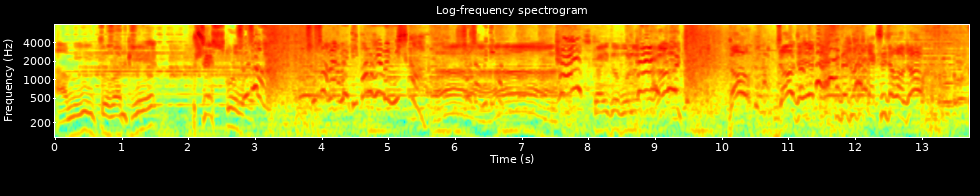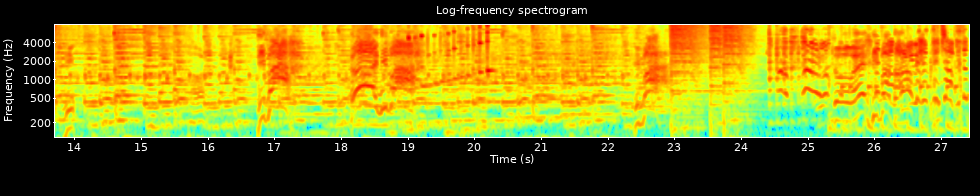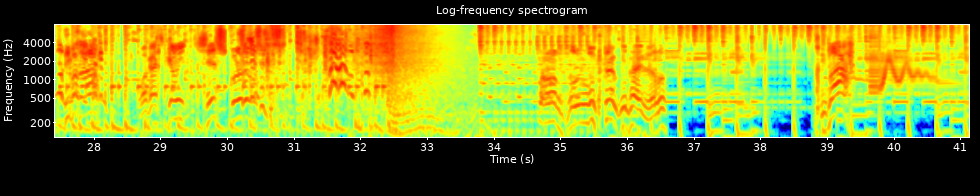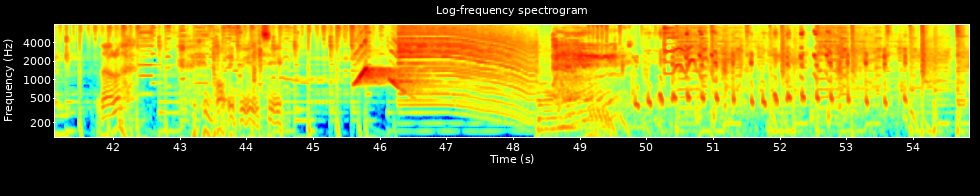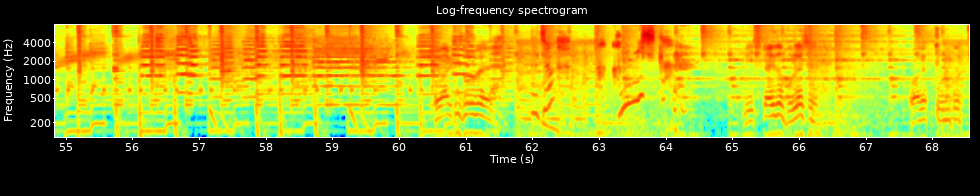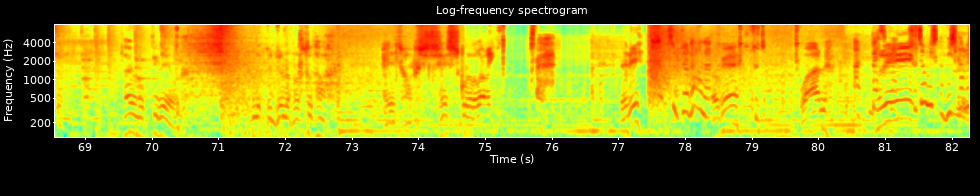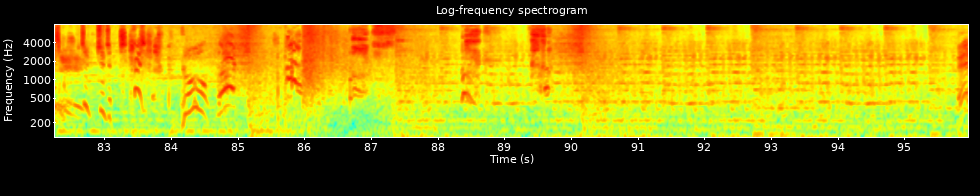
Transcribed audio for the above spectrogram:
আমি তোমাকে শেষ করে দেবো। সুজা সুজা আমি আমি দীপা নয় আমি মিশকা। সুজা আমি দীপা। কাই তো বলে যাও যাও যে ট্যাক্সিতে ঢুকে ট্যাক্সি চালাও যাও। দীপ- দীপা! এই দীপা! দীপা! তো এই দীপা দাঁড়াও। আমি বেরোতে চাই, আমি তো বলব দীপা দাঁড়াও দীপাকে- তোমাকে আজকে আমি শেষ করে সুজা দেবো সুজা সুজা। আমার বন্দুকটা কোথায় গেল দীপা কোথায় হলো ভয় সুজা আ- আমি মিশকা। মিসকাই তো বলেছে তোমাকে খুন করতে। আমি মুক্তি পেয়ে যাব। মৃত্যুর জন্য প্রস্তুত হও। এই সব শেষ করে দেবো আমি। Ready okay one. Mishka Mishka Mishka.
